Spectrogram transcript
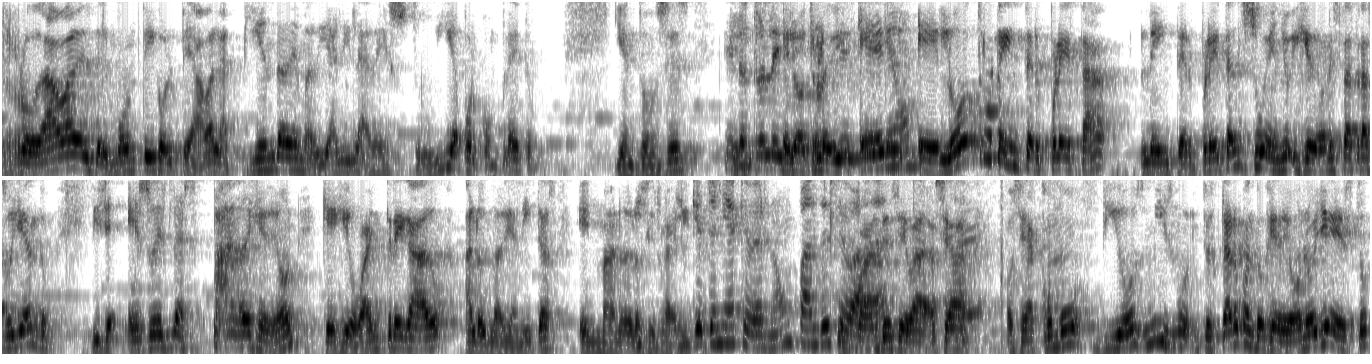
rodaba desde el monte y golpeaba la tienda de Madian y la destruía por completo. Y entonces El otro le el otro le dice, dice, "Es que él- Gedeón". el otro le interpreta, le interpreta el sueño y Gedeón está atrás oyendo. Dice, eso es la espada de Gedeón que Jehová ha entregado a los madianitas en mano de los ¿Y israelitas. qué tenía que ver, no? Un pan de Un cebada. pan de cebada. O sea, o sea, como Dios mismo. Entonces, claro, cuando Gedeón oye esto,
